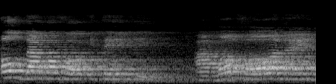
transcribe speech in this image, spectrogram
ou da vovó que tem aqui? A vovó, né?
